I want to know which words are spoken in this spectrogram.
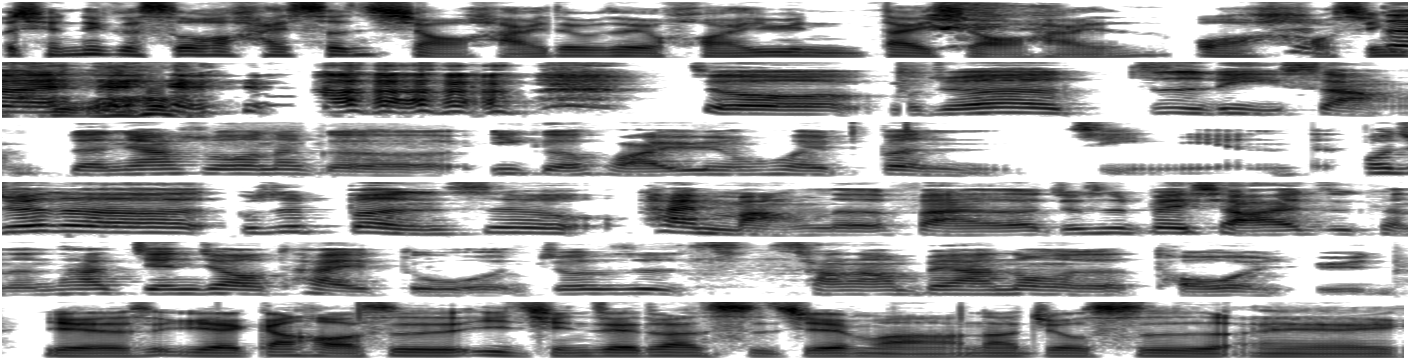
而且那个时候还生小孩，对不对？怀孕带小孩，哇，好辛苦哦。就我觉得智力上，人家说那个一个怀孕会笨几年，我觉得不是笨，是太忙了，反而就是被小孩子可能他尖叫太多，就是常常被他弄得头很晕。也也刚好是疫情这段时间嘛，那就是哎，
